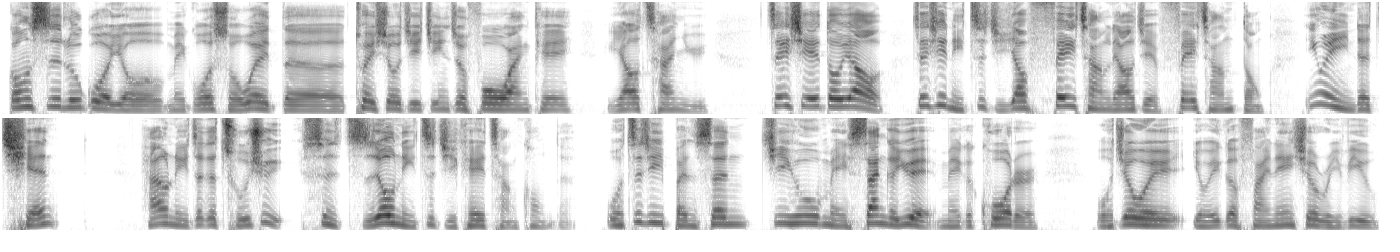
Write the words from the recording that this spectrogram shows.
公司如果有美国所谓的退休基金，就 401k 也要参与。这些都要，这些你自己要非常了解、非常懂。因为你的钱，还有你这个储蓄是只有你自己可以掌控的。我自己本身几乎每三个月、每个 quarter，我就会有一个 financial review。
